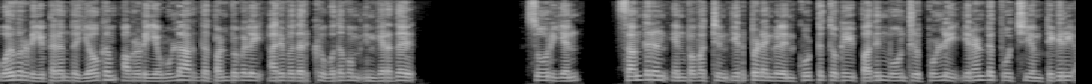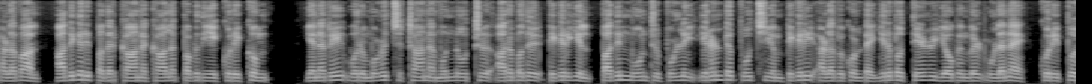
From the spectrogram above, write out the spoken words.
ஒருவருடைய பிறந்த யோகம் அவருடைய உள்ளார்ந்த பண்புகளை அறிவதற்கு உதவும் என்கிறது. சூரியன் சந்திரன் என்பவற்றின் இருப்பிடங்களின் கூட்டுத்தொகை பதிமூன்று புள்ளி இரண்டு பூஜ்ஜியம் டிகிரி அளவால் அதிகரிப்பதற்கான காலப்பகுதியை குறிக்கும். எனவே ஒரு முழுச்சிற்றான முன்னூற்று அறுபது டிகிரியில் பதிமூன்று புள்ளி இரண்டு பூஜ்ஜியம் டிகிரி அளவு கொண்ட இருபத்தேழு யோகங்கள் உள்ளன. குறிப்பு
